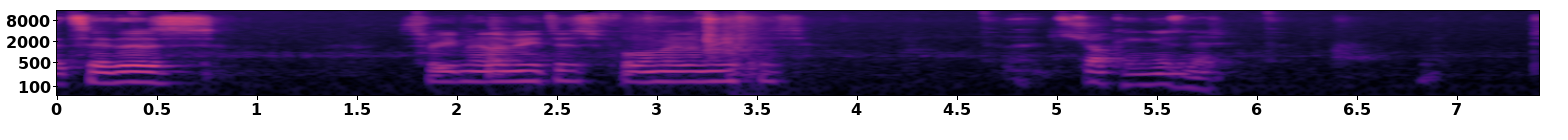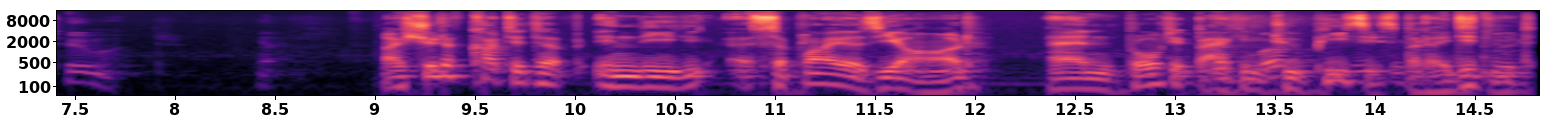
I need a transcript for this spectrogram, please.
Uh, I'd say there's three millimeters, four millimeters, That's Shocking, isn't it? too much. I should have cut it up in the uh, supplier's yard and brought it back in two pieces, but I didn't.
